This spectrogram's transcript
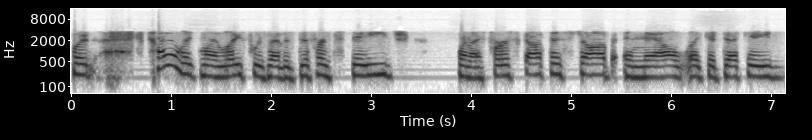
but it's kind of like my life was at a different stage when I first got this job. And now, like a decade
